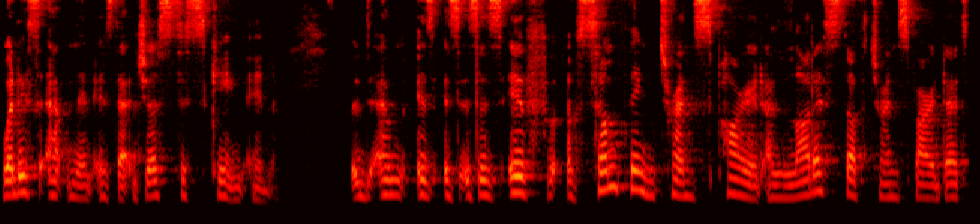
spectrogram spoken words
what is happening is that justice came in. Um, is, is, is as if something transpired, a lot of stuff transpired that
